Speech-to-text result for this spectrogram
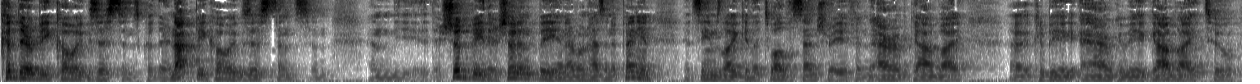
could there be coexistence? Could there not be coexistence? And and there should be, there shouldn't be, and everyone has an opinion. It seems like in the 12th century, if an Arab gabbai uh, could be an Arab could be a gabbai to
